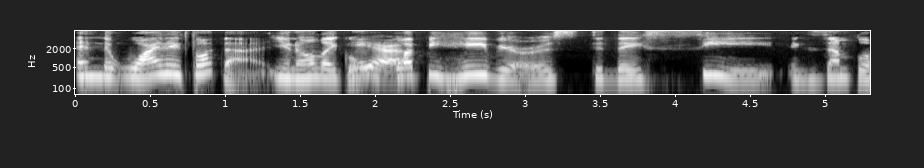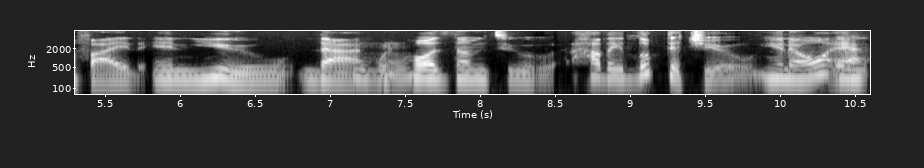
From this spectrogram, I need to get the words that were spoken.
and the, why they thought that, you know, like yeah. what behaviors did they see exemplified in you that mm-hmm. would cause them to, how they looked at you, you know, yeah. and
